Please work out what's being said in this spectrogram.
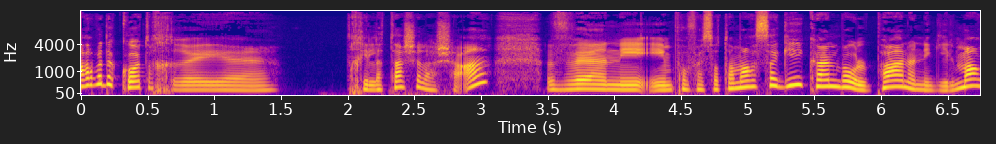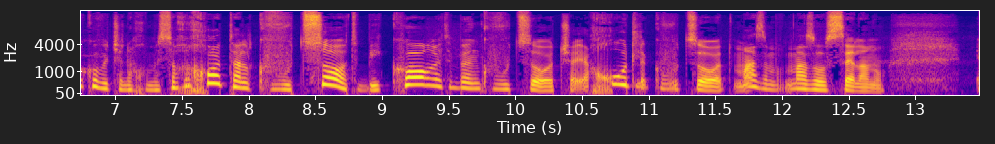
ארבע דקות אחרי uh, תחילתה של השעה, ואני עם פרופסור תמר שגיא כאן באולפן, אני גיל מרקוביץ', אנחנו משוחחות על קבוצות, ביקורת בין קבוצות, שייכות לקבוצות, מה זה, מה זה עושה לנו. Um,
